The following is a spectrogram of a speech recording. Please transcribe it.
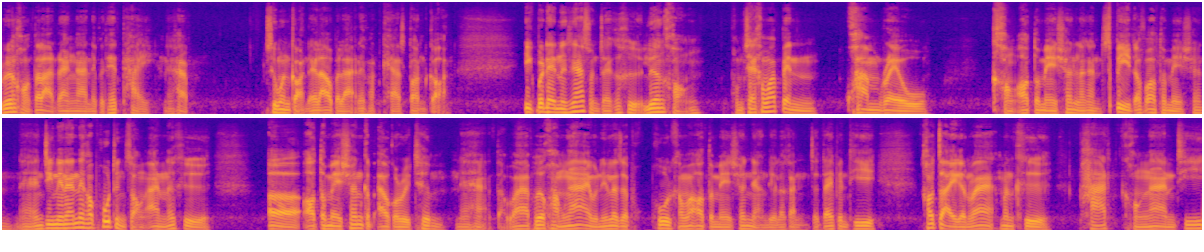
เรื่องของตลาดแรงงานในประเทศไทยนะครับ ซึ่งวันก่อนได้เล่าไปแล้วในพอดแคสต์ตอนก่อน อีกประเด็นหนึ่งที่น่าสนใจก็คือเรื่องของผมใช้คำว่าเป็นความเร็วของ automation แล้วกัน speed of automation นะจริงๆในนั้นเนี่ยเขาพูดถึง 2 อันก็คือเอ่อ automation กับ algorithm นะฮะแต่ว่าเพื่อความง่ายวันนี้เราจะพูดคำว่า automation อย่างเดียวแล้วกัน จะได้เป็นที่เข้าใจกันว่ามันคือพาร์ทของงานที่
